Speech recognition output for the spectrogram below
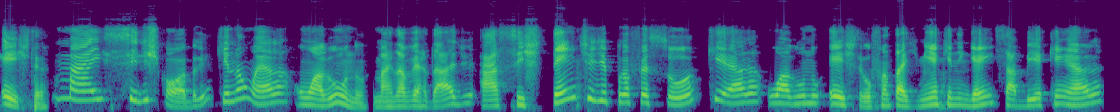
extra, mas se descobre que não era um aluno, mas na verdade a assistente de professor que era o aluno extra, o fantasminha que ninguém sabia quem era.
